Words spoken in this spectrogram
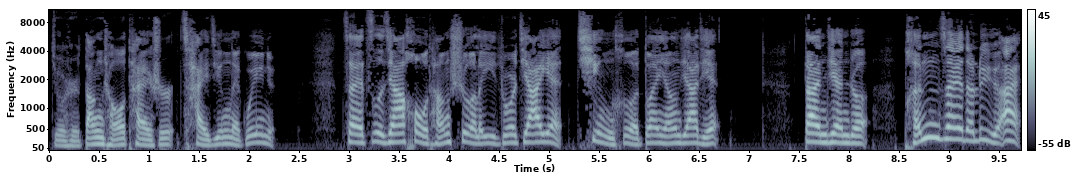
就是当朝太师蔡京那闺女，在自家后堂设了一桌家宴，庆贺端阳佳节。但见这盆栽的绿艾，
